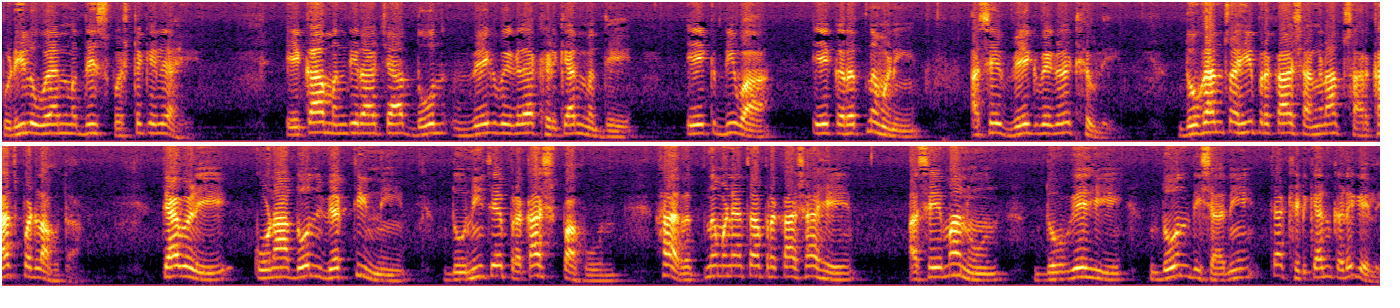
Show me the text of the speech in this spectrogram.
पुढील वयांमध्ये स्पष्ट केले आहे. एका मंदिराच्या दोन वेगवेगळ्या खिडक्यांमध्ये एक दिवा एक रत्नमणी असे वेगवेगळे ठेवले. दोघांचाही प्रकाश अंगणात सारखाच पडला होता. त्यावेळी कोणा दोन व्यक्तींनी दोन्हीचे प्रकाश पाहून हा रत्नमण्याचा प्रकाश आहे असे मानून दोघेही दोन दिशांनी त्या खिडक्यांकडे गेले.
